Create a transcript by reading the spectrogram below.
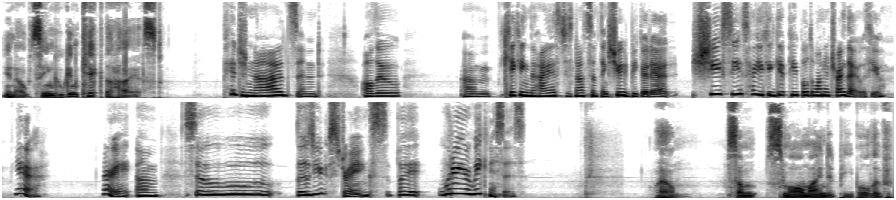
you know, seeing who can kick the highest. Pidge nods, and although um, kicking the highest is not something she would be good at, she sees how you could get people to want to try that with you. Yeah. All right. Um. So those are your strengths, but what are your weaknesses? Well, some small minded people have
